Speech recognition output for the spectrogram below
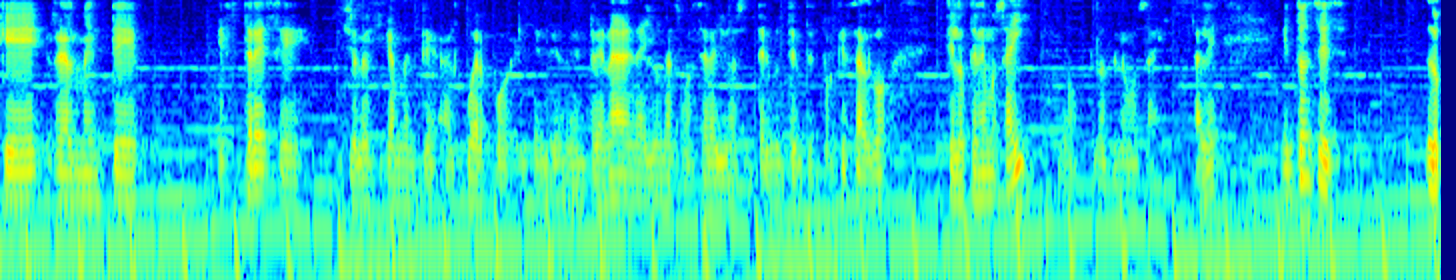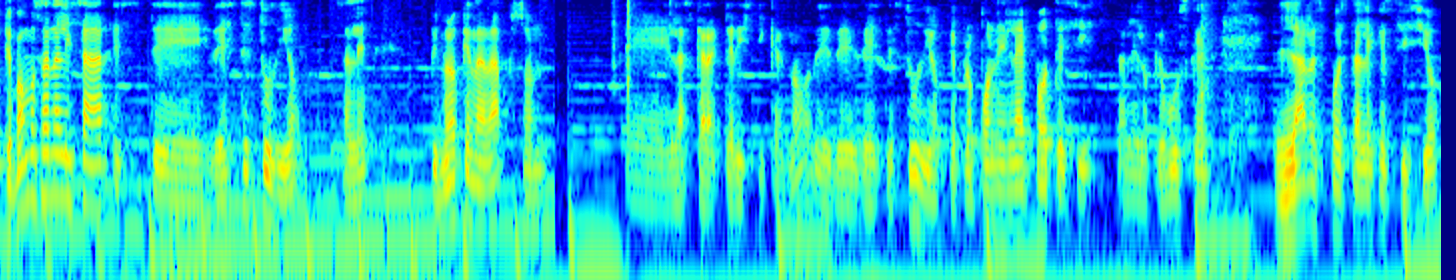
que realmente estrese fisiológicamente al cuerpo el, entrenar en ayunas o hacer ayunos intermitentes porque es algo que lo tenemos ahí, que lo tenemos ahí. Entonces, lo que vamos a analizar este, de este estudio, ¿sale? Primero que nada, pues son las características, ¿no? De, este estudio que propone la hipótesis, ¿sale? Lo que busca es la respuesta al ejercicio,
